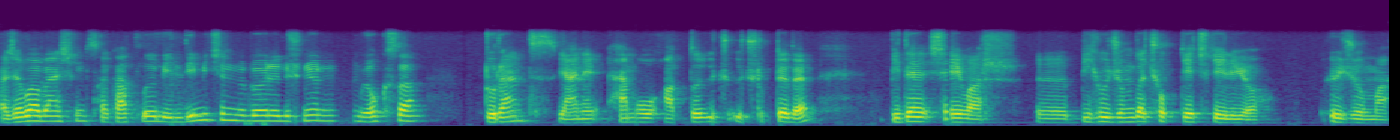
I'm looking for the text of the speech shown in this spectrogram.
Acaba ben şimdi sakatlığı bildiğim için mi böyle düşünüyorum yoksa Durant yani hem o attığı üç, üçlükte de bir de şey var e, bir hücumda çok geç geliyor hücuma.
